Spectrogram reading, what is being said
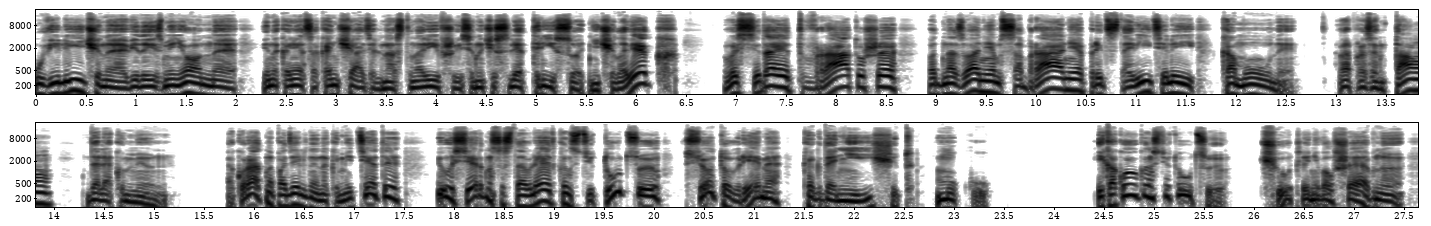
увеличенное, видоизмененное и, наконец, окончательно остановившееся на числе три сотни человек, восседает в ратуше под названием «Собрание представителей коммуны» «Representant de la commune», аккуратно поделенное на комитеты и усердно составляет Конституцию все то время, когда не ищет муку. И какую Конституцию? Чуть ли не волшебную —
